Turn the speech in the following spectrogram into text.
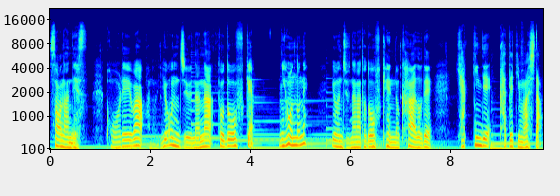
そうなんです。これはあの47都道府県日本のね47都道府県のカードで100均で買ってきました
